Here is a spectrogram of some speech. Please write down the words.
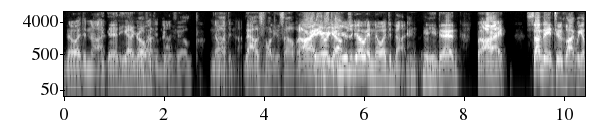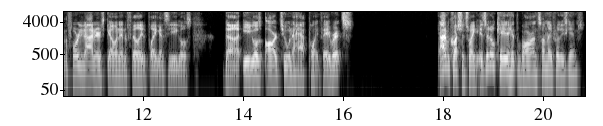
No, I did not. He did. He got a girlfriend did at. Wrigley Field. No, Yeah. I did not. That was funny as hell. But all right, This here was we two go. Years ago, and no, I did not. he did. But all right. Sunday at two o'clock, we got the 49ers going into Philly to play against the Eagles. The Eagles are two and a half point favorites. I have a question, Swank. Is it okay to hit the bar on Sunday for these games?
